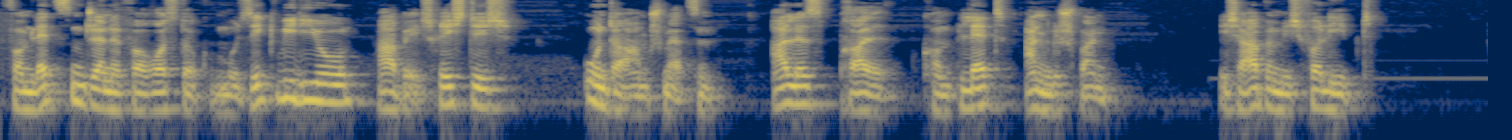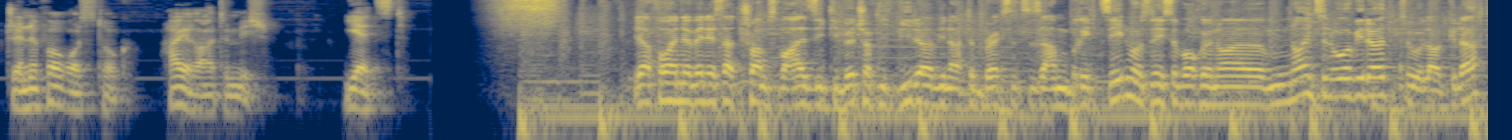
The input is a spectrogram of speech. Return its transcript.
vom letzten Jennifer Rostock Musikvideo habe ich richtig Unterarmschmerzen. Alles prall, komplett angespannt. Ich habe mich verliebt. Jennifer Rostock, heirate mich. Jetzt. Ja, Freunde, wenn jetzt nach Trumps Wahlsieg die Wirtschaft nicht wieder wie nach dem Brexit zusammenbricht, sehen wir uns nächste Woche um 19 Uhr wieder, zu laut gedacht.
